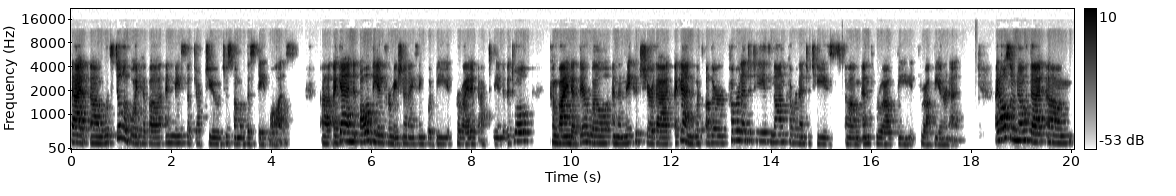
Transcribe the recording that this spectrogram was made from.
that um, would still avoid HIPAA and may subject you to some of the state laws. Uh, again, all of the information I think would be provided back to the individual, combined at their will, and then they could share that again with other covered entities, non-covered entities, um, and throughout the throughout the internet. I'd also note that um,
